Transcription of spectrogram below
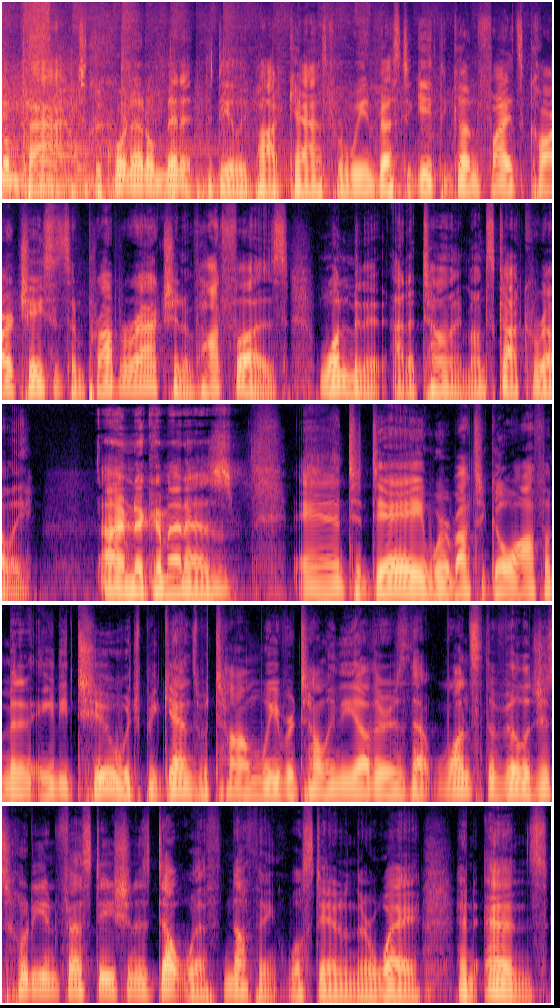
Welcome back to the Cornetto Minute, the daily podcast where we investigate the gunfights, car chases, and proper action of Hot Fuzz, one minute at a time. I'm Scott Corelli. I'm Nick Jimenez. And today we're about to go off a minute 82, which begins with Tom Weaver telling the others that once the village's hoodie infestation is dealt with, nothing will stand in their way, and ends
